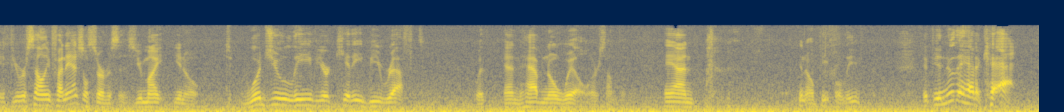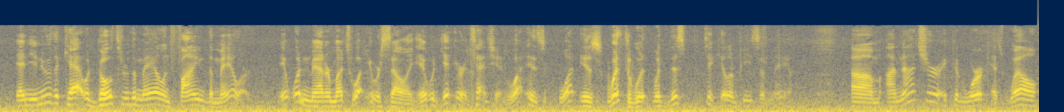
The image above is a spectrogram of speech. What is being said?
if you were selling financial services, you might, you know, would you leave your kitty bereft with and have no will or something? And you know, people leave. If you knew they had a cat and you knew the cat would go through the mail and find the mailer, it wouldn't matter much what you were selling. It would get your attention. What is what is with with, with this particular piece of mail? Um, I'm not sure it could work as well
